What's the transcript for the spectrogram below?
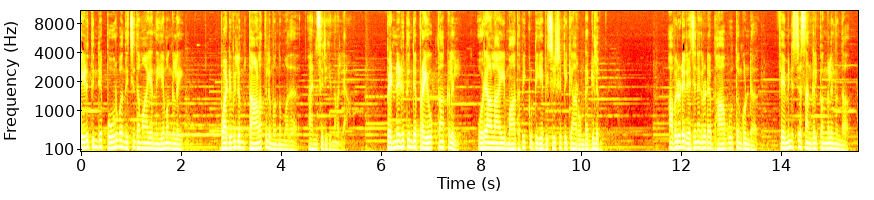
എഴുത്തിന്റെ പൂർവനിശ്ചിതമായ നിയമങ്ങളെ വടിവിലും താളത്തിലുമൊന്നും അത് അനുസരിക്കുന്നുമില്ല പെണ്ണെഴുത്തിന്റെ പ്രയോക്താക്കളിൽ ഒരാളായി മാധവിക്കുട്ടിയെ വിശേഷിപ്പിക്കാറുണ്ടെങ്കിലും അവരുടെ രചനകളുടെ ഭാഗൂത്വം കൊണ്ട് ഫെമിനിസ്റ്റ് സങ്കല്പങ്ങളിൽ നിന്ന്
